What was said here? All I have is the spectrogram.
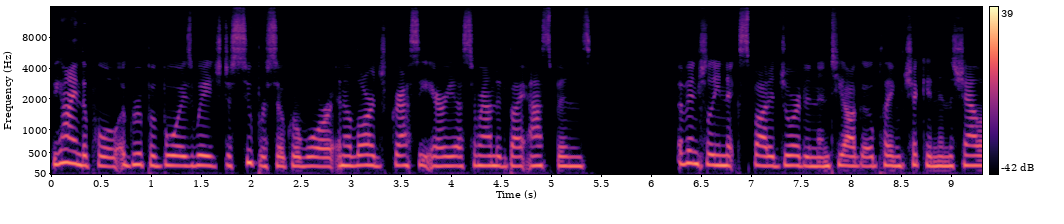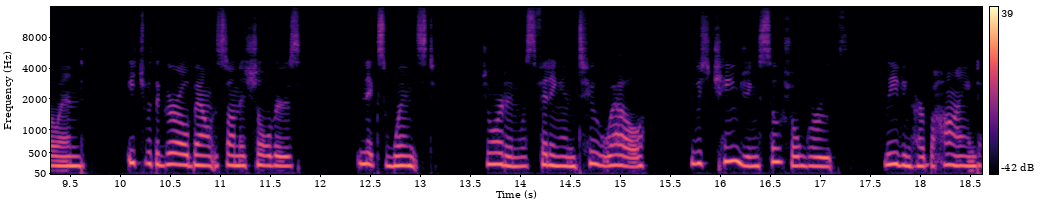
Behind the pool, a group of boys waged a super soaker war in a large grassy area surrounded by aspens. Eventually, Nix spotted Jordan and Tiago playing chicken in the shallow end, each with a girl bounced on his shoulders. Nix winced. Jordan was fitting in too well. He was changing social groups, leaving her behind.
